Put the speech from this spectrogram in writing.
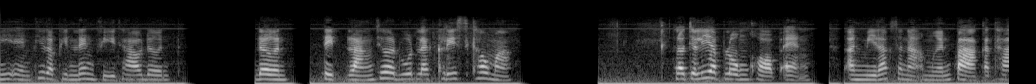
นี้เองที่ระพินเร่งฝีเท้าเดิน เดินติดหลังเชิดวุฒและคริสเข้ามา เราจะเรียบลงขอบแอ่งอันมีลักษณะเหมือนป่ากระทะ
